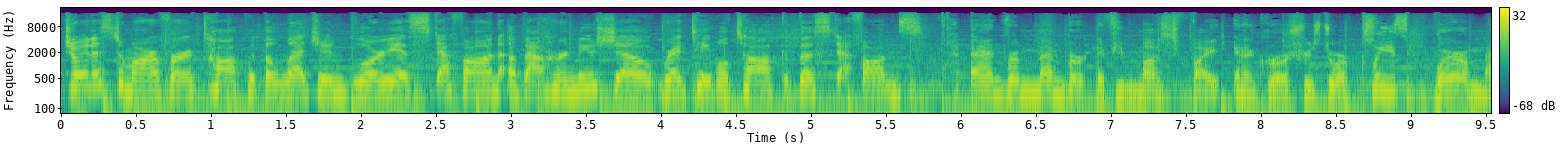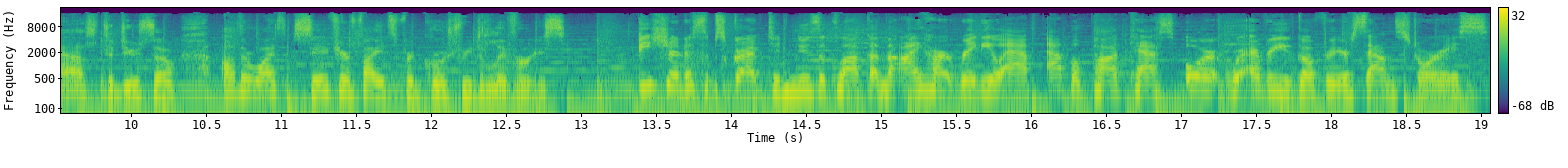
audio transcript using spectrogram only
Join us tomorrow for a talk with the legend Gloria Estefan about her new show, Red Table Talk, The Estefans. And remember, if you must fight in a grocery store, please wear a mask to do so. Otherwise, save your fights for grocery deliveries. Be sure to subscribe to News O'Clock on the iHeartRadio app, Apple Podcasts, or wherever you go for your sound stories.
